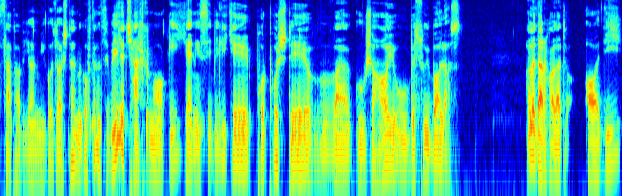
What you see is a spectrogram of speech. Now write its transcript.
صفویان میگذاشتن می‌گفتن سیبیل چخماقی یعنی سیبیلی که پرپشت و گوشه های او به سوی بالاست. حالا در حالت عادی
